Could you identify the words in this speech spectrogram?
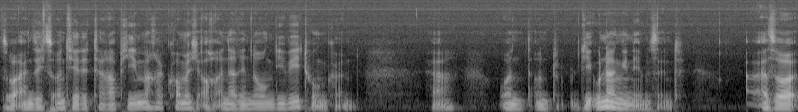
so einsichtsorientierte Therapie mache, komme ich auch an Erinnerungen, die wehtun können ja, und, und die unangenehm sind. Also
